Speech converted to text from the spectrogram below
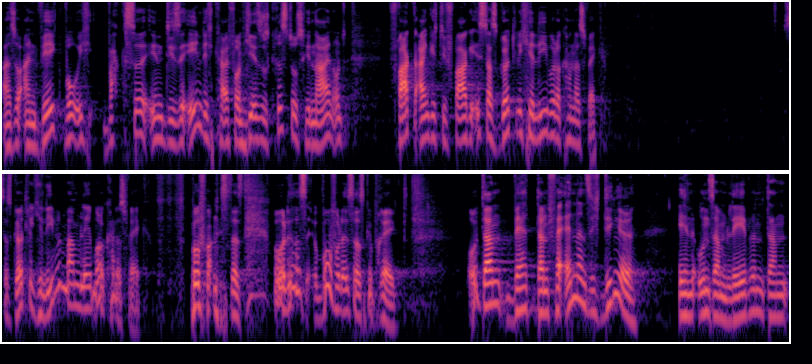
Also ein Weg, wo ich wachse in diese Ähnlichkeit von Jesus Christus hinein und fragt eigentlich die Frage, ist das göttliche Liebe oder kann das weg? Ist das göttliche Liebe in meinem Leben oder kann das weg? Wovon ist das, wovon ist das, wovon ist das geprägt? Und dann, dann verändern sich Dinge in unserem Leben, dann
